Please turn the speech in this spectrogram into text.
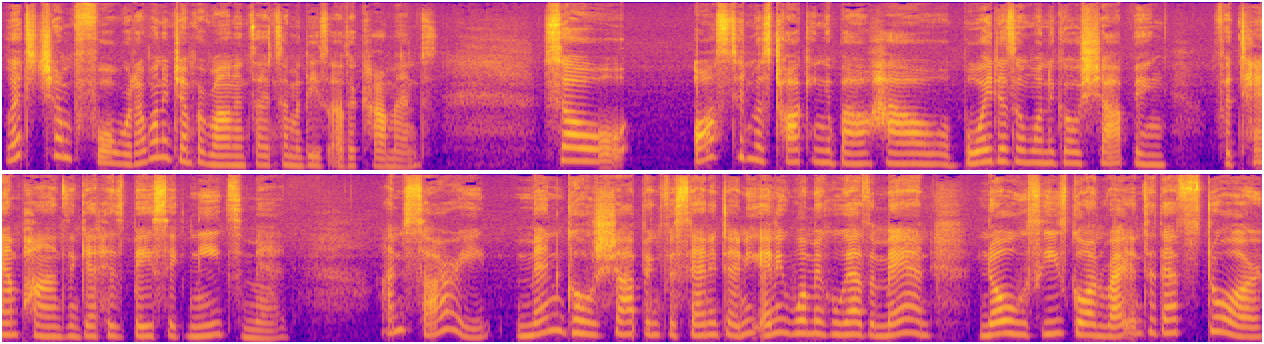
Let's jump forward. I want to jump around inside some of these other comments. So, Austin was talking about how a boy doesn't want to go shopping for tampons and get his basic needs met. I'm sorry. Men go shopping for sanitary. Any, any woman who has a man knows he's gone right into that store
